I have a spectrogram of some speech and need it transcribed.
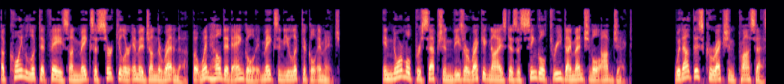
A coin looked at face on makes a circular image on the retina, but when held at angle it makes an elliptical image. In normal perception these are recognized as a single three-dimensional object. Without this correction process,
